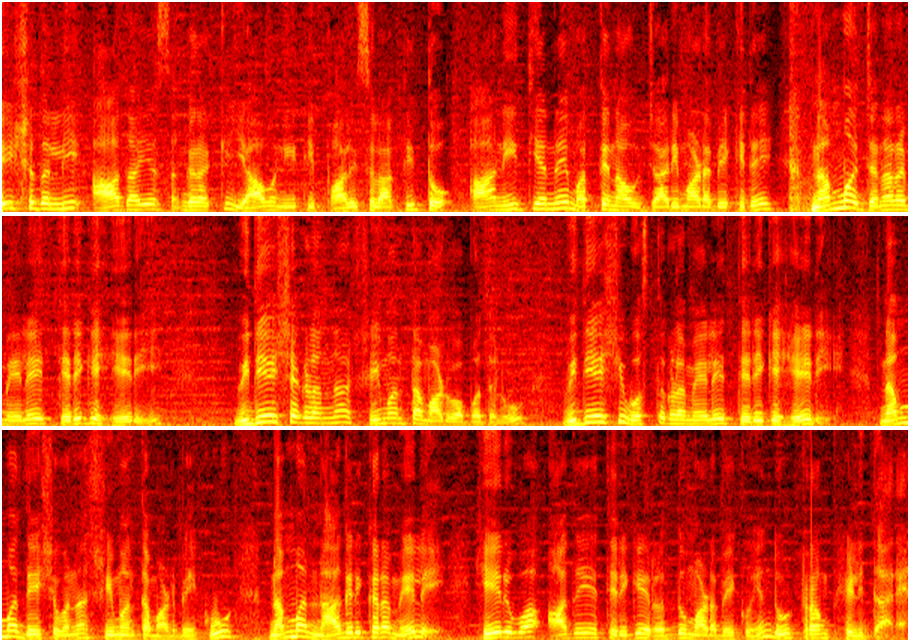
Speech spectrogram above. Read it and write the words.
ದೇಶದಲ್ಲಿ ಆದಾಯ ಸಂಗ್ರಹಕ್ಕೆ ಯಾವ ನೀತಿ ಪಾಲಿಸಲಾಗ್ತಿತ್ತೋ ಆ ನೀತಿಯನ್ನೇ ಮತ್ತೆ ನಾವು ಜಾರಿ ಮಾಡಬೇಕಿದೆ. ನಮ್ಮ ಜನರ ಮೇಲೆ ತೆರಿಗೆ ಹೇರಿ ವಿದೇಶಗಳನ್ನು ಶ್ರೀಮಂತ ಮಾಡುವ ಬದಲು ವಿದೇಶಿ ವಸ್ತುಗಳ ಮೇಲೆ ತೆರಿಗೆ ಹೇರಿ ನಮ್ಮ ದೇಶವನ್ನು ಶ್ರೀಮಂತ ಮಾಡಬೇಕು, ನಮ್ಮ ನಾಗರಿಕರ ಮೇಲೆ ಹೇರುವ ಆದಾಯ ತೆರಿಗೆ ರದ್ದು ಮಾಡಬೇಕು ಎಂದು ಟ್ರಂಪ್ ಹೇಳಿದ್ದಾರೆ.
